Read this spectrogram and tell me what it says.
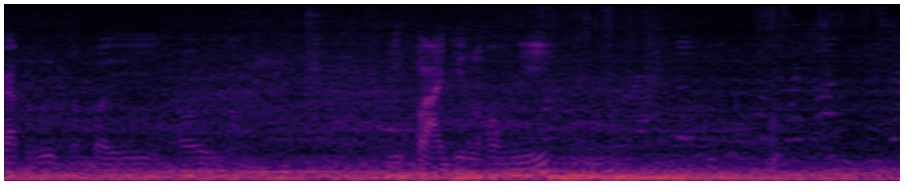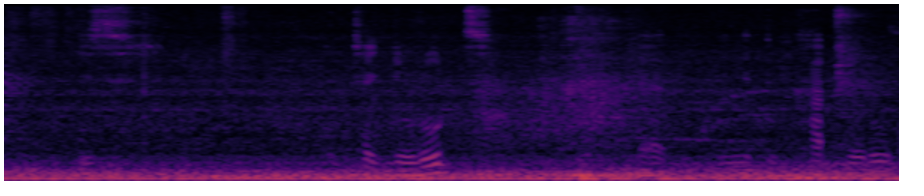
កាត់រឹសដើម្បីឲ្យវាខ្លាយជាលហុងញី is take the roots that you need to cut the root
